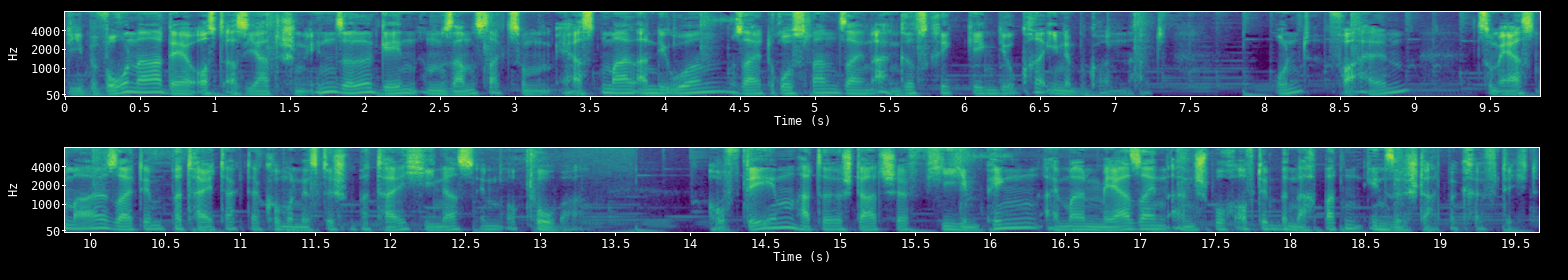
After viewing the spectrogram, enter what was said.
Die Bewohner der ostasiatischen Insel gehen am Samstag zum ersten Mal an die Uhren, seit Russland seinen Angriffskrieg gegen die Ukraine begonnen hat. Und vor allem zum ersten Mal seit dem Parteitag der Kommunistischen Partei Chinas im Oktober. Auf dem hatte Staatschef Xi Jinping einmal mehr seinen Anspruch auf den benachbarten Inselstaat bekräftigt.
